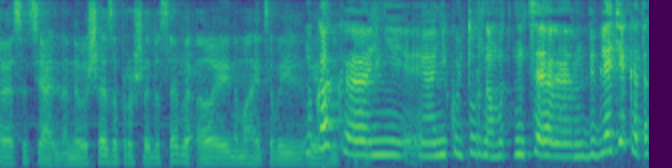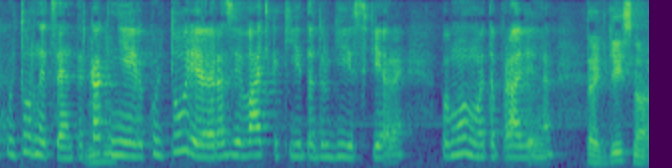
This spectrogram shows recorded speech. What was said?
е, соціальна не лише запрошує до себе, але й намагається ви Ну как э, не, э, не культурному, ну, це, э, библиотека это культурный центр, как не культуре развивать какие-то другие сферы. По-моему, это правильно. Так, дійсно.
